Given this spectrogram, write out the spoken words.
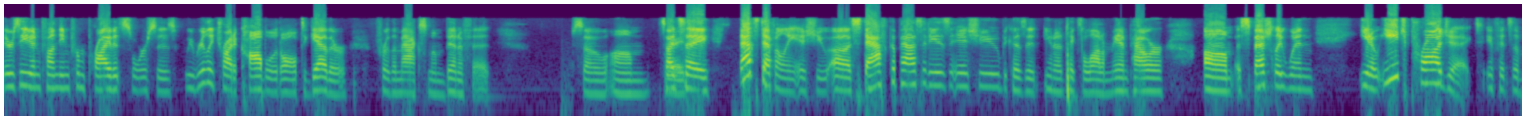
There's even funding from private sources. We really try to cobble it all together for the maximum benefit. So, um, so Right. I'd say that's definitely an issue. Uh, staff capacity is an issue because it you know takes a lot of manpower, um, especially when you know each project, if it's a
